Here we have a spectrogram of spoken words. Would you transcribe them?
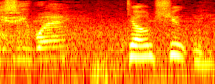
Easy way? Don't shoot me.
